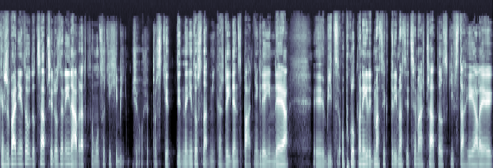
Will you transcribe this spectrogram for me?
Každopádně je to docela přirozený návrat k tomu, co ti chybí. Že, že prostě není to snadný každý den spát někde jinde a e, být obklopený lidma, se kterými sice máš přátelský vztahy, ale e,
